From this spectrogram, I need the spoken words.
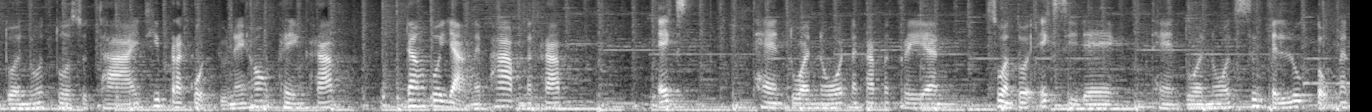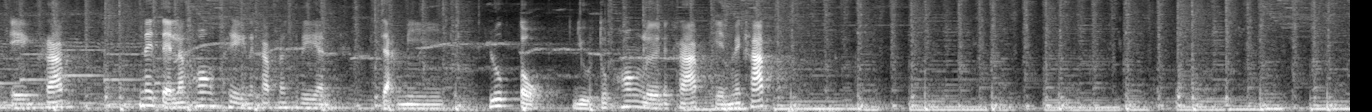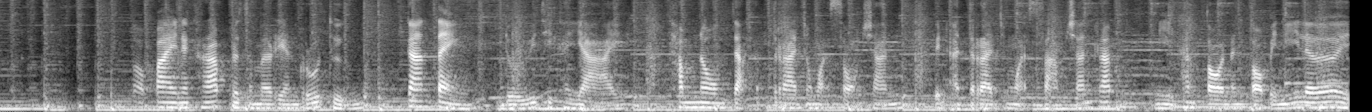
ตัวโน้ตตัวสุดท้ายที่ปรากฏอยู่ในห้องเพลงครับ ดังตัวอย่างในภาพนะครับ x แทนตัวโน้ตนะครับนักเรียน ส่วนตัว x สีแดง แทนตัวโน้ตซึ่งเป็นลูกตกนั่นเองครับ ในแต่ละห้องเพลงนะครับนักเรียนจะมีลูกตก อยู่ทุกห้องเลยนะครับ เห็นไหมครับต่อไปนะครับเราจะมาเรียนรู้ถึงการแต่งโดยวิธีขยายทำนองจากอัตราจังหวะ 2 ชั้น เป็นอัตราจังหวะ 3 ชั้นครับ มีขั้นตอนดังต่อไปนี้เลย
